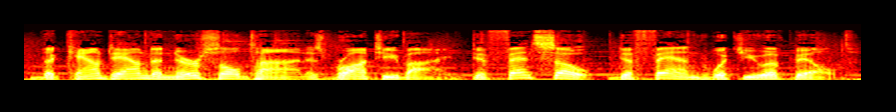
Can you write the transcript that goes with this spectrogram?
The Countdown to Nur Sultan is brought to you by Defense Soap. Defend what you have built.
